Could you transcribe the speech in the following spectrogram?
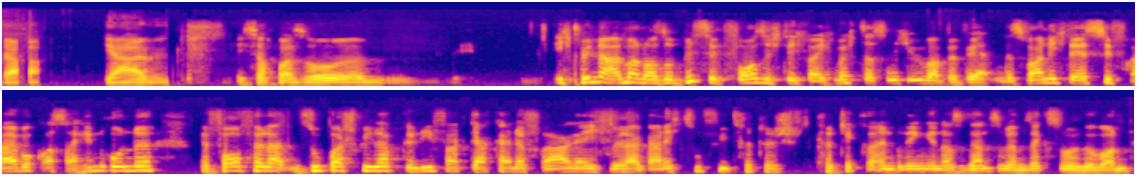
Ja. Ja, ich sag mal so, ähm, ich bin da immer noch so ein bisschen vorsichtig, weil ich möchte das nicht überbewerten. Das war nicht der SC Freiburg aus der Hinrunde. Der Vorfall hat ein super Spiel abgeliefert, gar keine Frage. Ich will da gar nicht zu viel kritisch, Kritik reinbringen in das Ganze. Wir haben 6-0 gewonnen.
